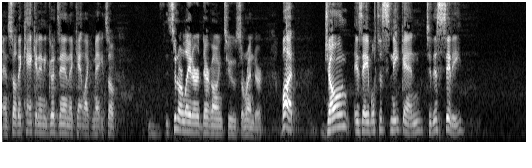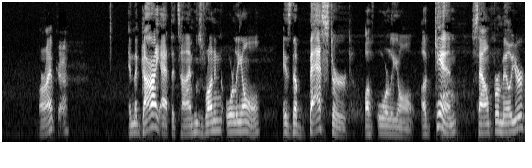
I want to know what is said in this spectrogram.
and so they can't get any goods in. They can't like make so. Sooner or later, they're going to surrender. But Joan is able to sneak in to this city. All right, okay. and the guy at the time who's running Orleans is the bastard of Orleans. Again, sound familiar?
